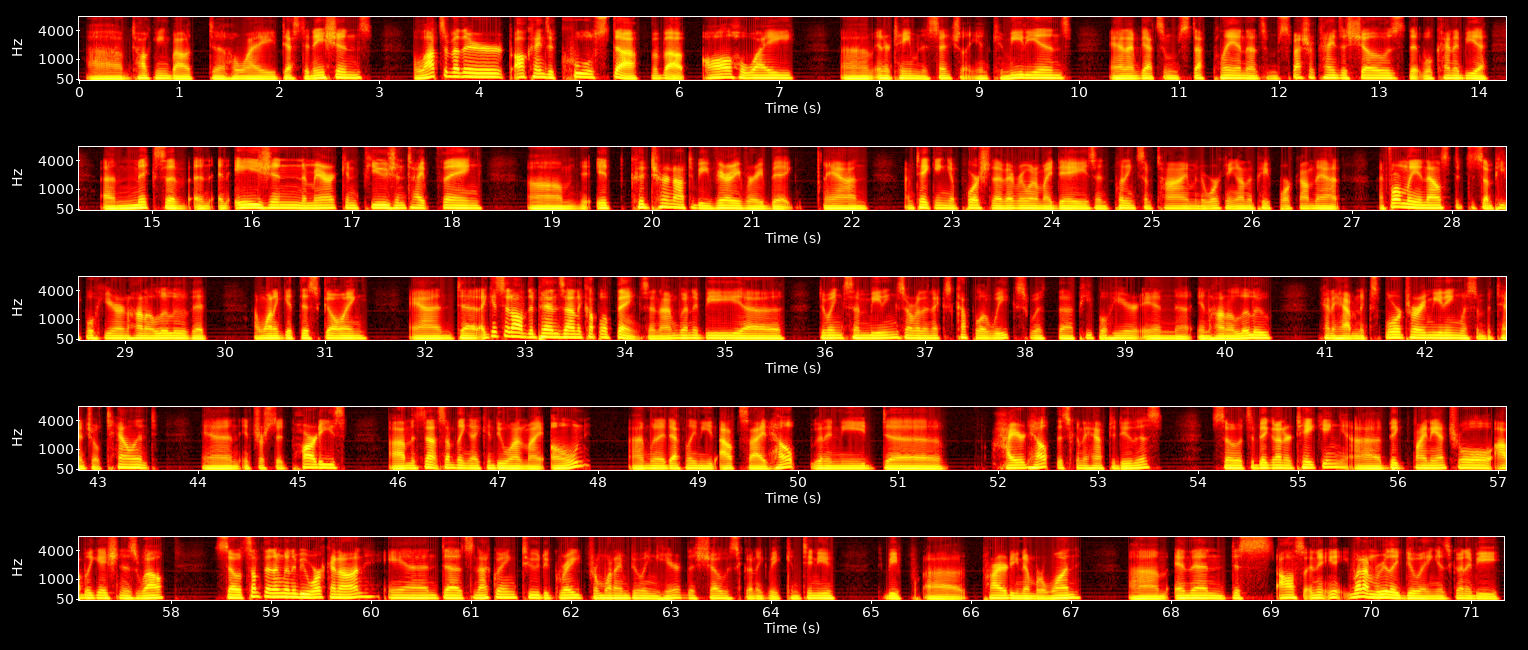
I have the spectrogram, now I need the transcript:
um, talking about uh, Hawaii destinations, lots of other, all kinds of cool stuff about all Hawaii um, entertainment, essentially, and comedians. And I've got some stuff planned on some special kinds of shows that will kind of be a, a mix of an, an Asian American fusion type thing. Um, it, could turn out to be very, very big. And I'm taking a portion of every one of my days and putting some time into working on the paperwork on that. I formally announced it to some people here in Honolulu that I want to get this going. And uh, I guess it all depends on a couple of things. And I'm going to be uh, doing some meetings over the next couple of weeks with uh, people here in uh, in Honolulu. Kind of have an exploratory meeting with some potential talent and interested parties. Um, it's not something I can do on my own. I'm going to definitely need outside help. I'm going to need uh, hired help that's going to have to do this. So it's a big undertaking, a big financial obligation as well. So it's something I'm going to be working on, and uh, it's not going to degrade from what I'm doing here. The show is going to be continue be uh, priority number one, um, and then this also. And it, what I'm really doing is going to be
